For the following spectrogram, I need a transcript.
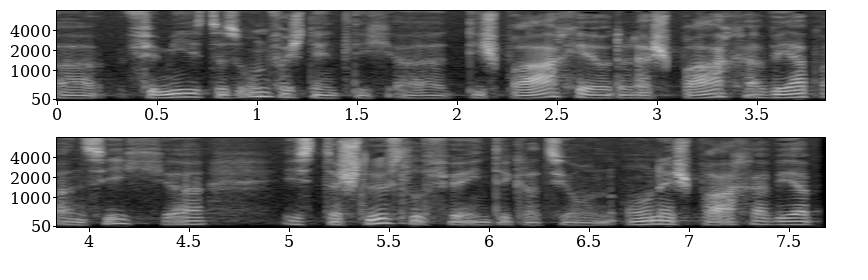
Äh, für mich ist das unverständlich. Äh, die Sprache oder der Spracherwerb an sich ist der Schlüssel für Integration. Ohne Spracherwerb,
